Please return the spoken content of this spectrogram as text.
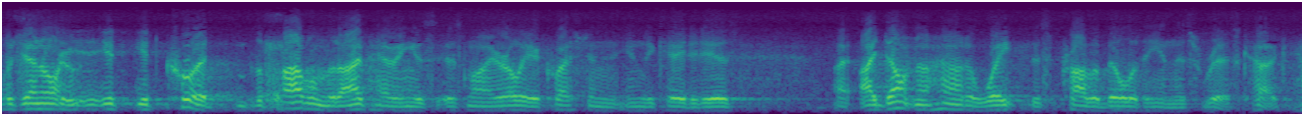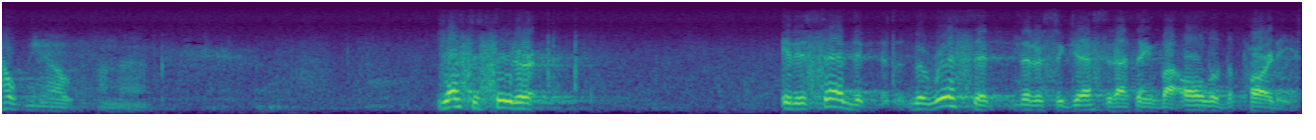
Well, General, it, it could. The problem that I'm having, is, as my earlier question indicated, is I, I don't know how to weight this probability and this risk. Help me out on that. Justice Souter, it is said that the risks that, that are suggested, I think, by all of the parties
